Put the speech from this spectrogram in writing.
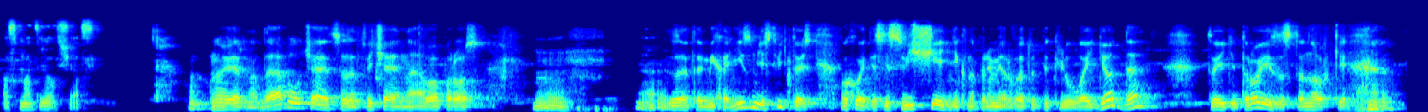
посмотрел сейчас. Наверное, да, получается, отвечая на вопрос, это механизм действительно, то есть выходит, если священник, например, в эту петлю войдет, да, то эти трое из остановки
